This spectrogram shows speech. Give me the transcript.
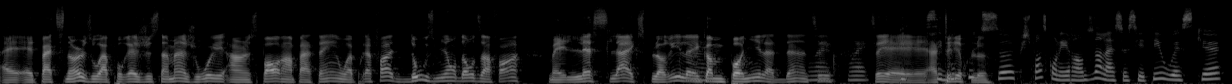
être patineuse ou elle pourrait justement jouer à un sport en patin ou elle pourrait faire 12 millions d'autres affaires, mais laisse-la explorer, là, elle est comme pognée là-dedans, tu sais. Elle, elle triple, ça. Puis je pense qu'on est rendu dans la société où est-ce que,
